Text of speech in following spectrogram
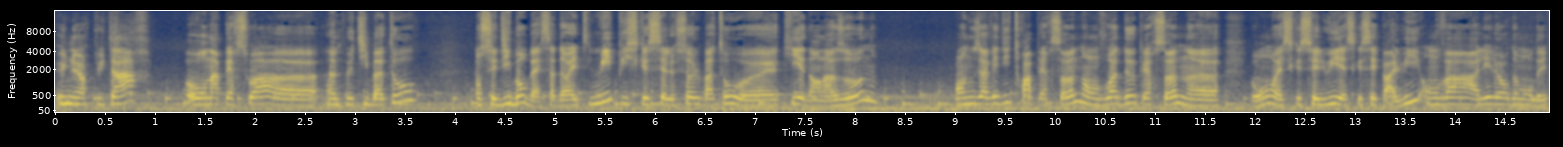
Une heure plus tard, on aperçoit un petit bateau on s'est dit, bon, ben, ça doit être lui puisque c'est le seul bateau euh, qui est dans la zone. On nous avait dit trois personnes, on voit deux personnes. Euh, bon, est-ce que c'est lui, est-ce que c'est pas lui? On va aller leur demander.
